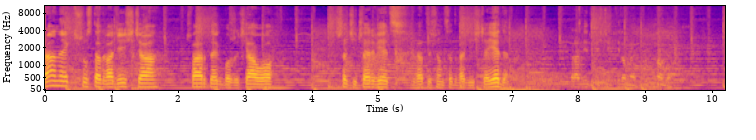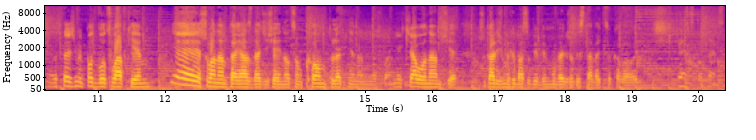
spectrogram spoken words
Ranek 6.20, czwartek, Boże Ciało, 3 czerwiec 2021. Prawie 200 km drogę. Jesteśmy pod Włocławkiem Nie szła nam ta jazda dzisiaj nocą, kompletnie nam nie szła. Nie chciało nam się. Szukaliśmy chyba sobie wymówek, żeby stawać co kawałek. Często, często.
